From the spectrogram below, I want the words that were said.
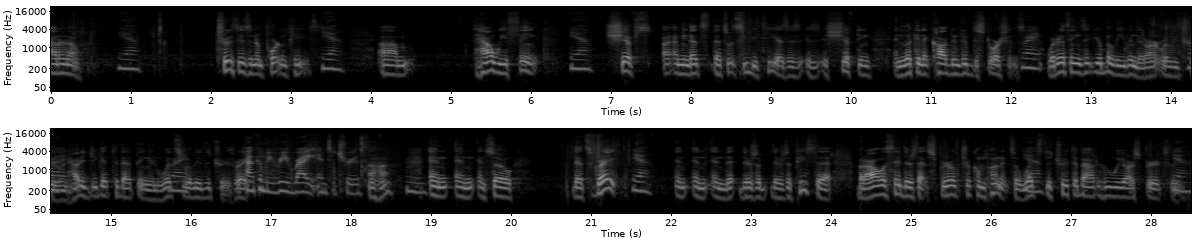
I don't know. Yeah. Truth is an important piece. Yeah. Um, how we think Yeah. shifts. I I mean, that's that's what CBT is, is is is shifting and looking at cognitive distortions. Right. What are things that you're believing that aren't really true, and how did you get to that thing, and what's Right. really the truth, right? How can we rewrite into truth? Uh huh. And and and so that's great. Yeah. And and and th- there's a there's a piece to that, but I always say there's that spiritual component. So what's Yeah. the truth about who we are spiritually? Yeah.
